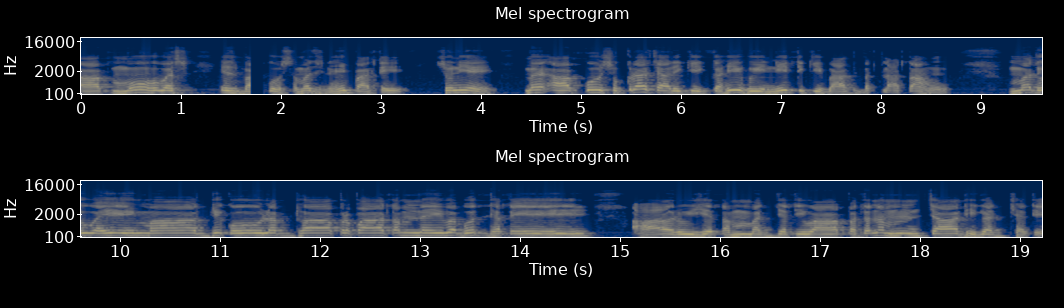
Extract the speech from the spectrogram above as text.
आप मोहवश इस बात को समझ नहीं पाते। सुनिए, मैं आपको शुक्राचार्य की कही हुई नीति की बात बतलाता हूँ। मधुवै माध्यको लब्ध्वा प्रपातम नैव बुध्यते। आरुह्यतम मज्जति वा पतनम चाधिगछति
